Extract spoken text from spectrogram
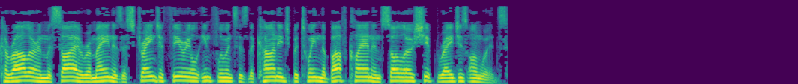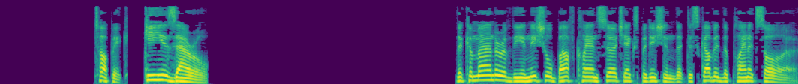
Kerala and Messiah remain as a strange ethereal influence as the carnage between the Buff clan and Solo ship rages onwards. Gia Zarul The commander of the initial Buff clan search expedition that discovered the planet Solo.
